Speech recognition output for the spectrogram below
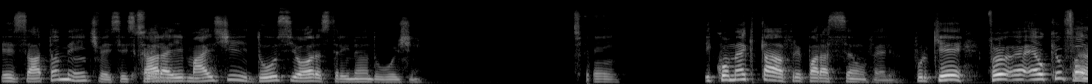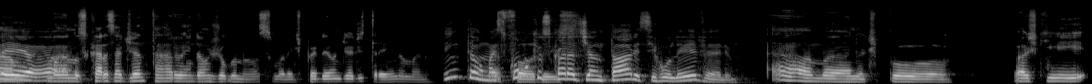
exatamente, velho. Vocês Sim. ficaram aí mais de 12 horas treinando hoje. Sim. E como é que tá a preparação, velho? Porque foi, é, é o que eu falei. Ah, é- mano, os caras adiantaram ainda um jogo nosso, mano. A gente perdeu um dia de treino, mano. Então, mas É como que os caras adiantaram esse rolê, velho? Ah, mano, tipo. Eu acho que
